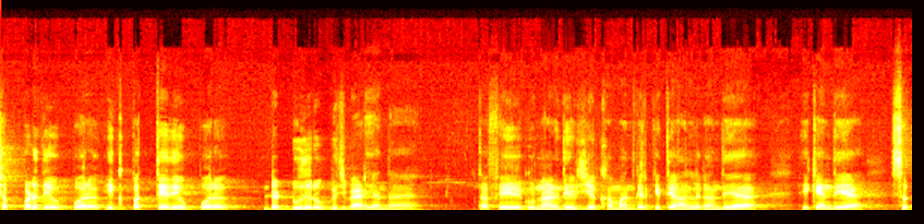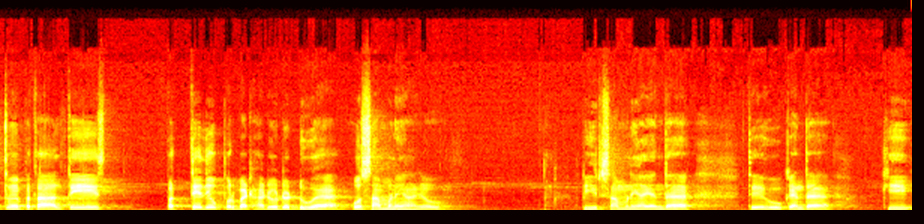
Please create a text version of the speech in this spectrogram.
ਛੱਪੜ ਦੇ ਉੱਪਰ, ਇੱਕ ਪੱਤੇ ਦੇ ਉੱਪਰ ਡੱਡੂ ਦੇ ਰੂਪ ਵਿੱਚ ਬੈਠ ਜਾਂਦਾ ਹੈ। ਤਾਂ ਫਿਰ ਗੁਰੂ ਨਾਨਕ ਦੇਵ ਜੀ ਅੱਖਾਂ ਬੰਦ ਕਰਕੇ ਧਿਆਨ ਲਗਾਉਂਦੇ ਆ। ਤੇ ਕਹਿੰਦੇ ਆ, ਸੱਤਵੇਂ ਪਤਾਲ ਤੇ ਪੱਤੇ ਦੇ ਉੱਪਰ ਬੈਠਾ ਜੋ ਡੱਡੂ ਹੈ, ਉਹ ਸਾਹਮਣੇ ਆ ਜਾਓ। ਪੀਰ ਸਾਹਮਣੇ ਆ ਜਾਂਦਾ ਹੈ ਤੇ ਉਹ ਕਹਿੰਦਾ ਕਿ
